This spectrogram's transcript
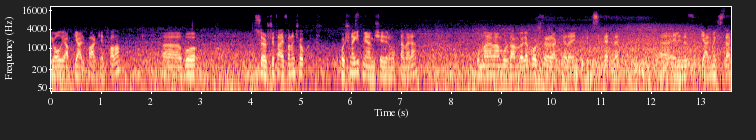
yol yap, gel park et falan. Ee, bu sörfçü tayfanın çok hoşuna gitmeyen bir şeydir muhtemelen. Bunlar hemen buradan böyle koşturarak ya da en kötü bisikletle e, elinde tutup gelmek ister.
